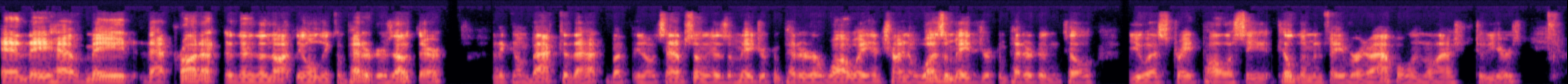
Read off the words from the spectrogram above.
and they have made that product and then they're not the only competitors out there. And they come back to that but you know samsung is a major competitor. Huawei in china was a major competitor until us trade policy killed them in favor of apple in the last two years.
